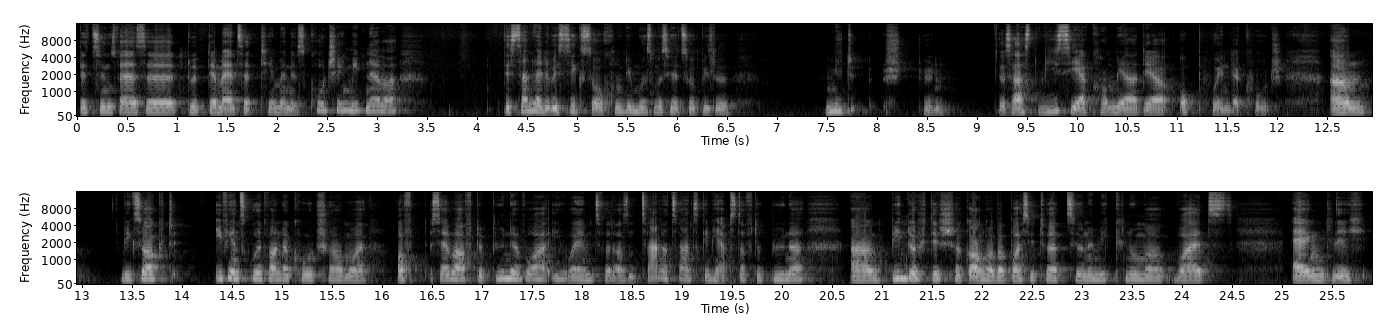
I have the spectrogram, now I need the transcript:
beziehungsweise tut der Mindset-Themen ins Coaching mitnehmen. Das sind halt alles Sachen, die muss man sich jetzt so ein bisschen mitstellen. Das heißt, wie sehr kann mir der abholen, der Coach? Ähm, wie gesagt, ich finde es gut, wenn der Coach schon mal auf, selber auf der Bühne war. Ich war im 2022 im Herbst auf der Bühne, ähm, bin durch das schon gegangen, habe ein paar Situationen mitgenommen, war jetzt eigentlich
